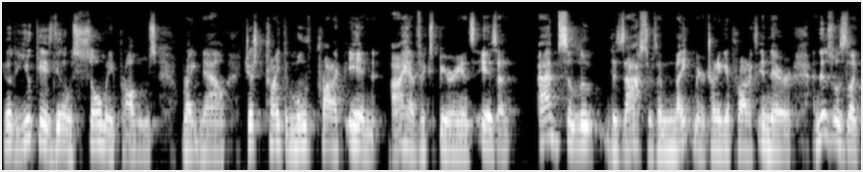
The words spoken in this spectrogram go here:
You know, the UK is dealing with so many problems right now. Just trying to move product in, I have experience, is an absolute disaster. It's a nightmare trying to get products in there. And this was like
